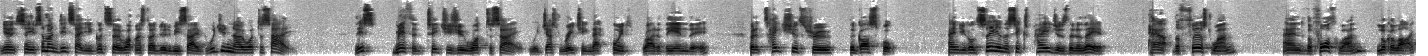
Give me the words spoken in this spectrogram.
You see, if someone did say to you, Good sir, what must I do to be saved? Would you know what to say? This method teaches you what to say. We're just reaching that point right at the end there. But it takes you through the gospel. And you can see in the six pages that are there how the first one and the fourth one look alike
